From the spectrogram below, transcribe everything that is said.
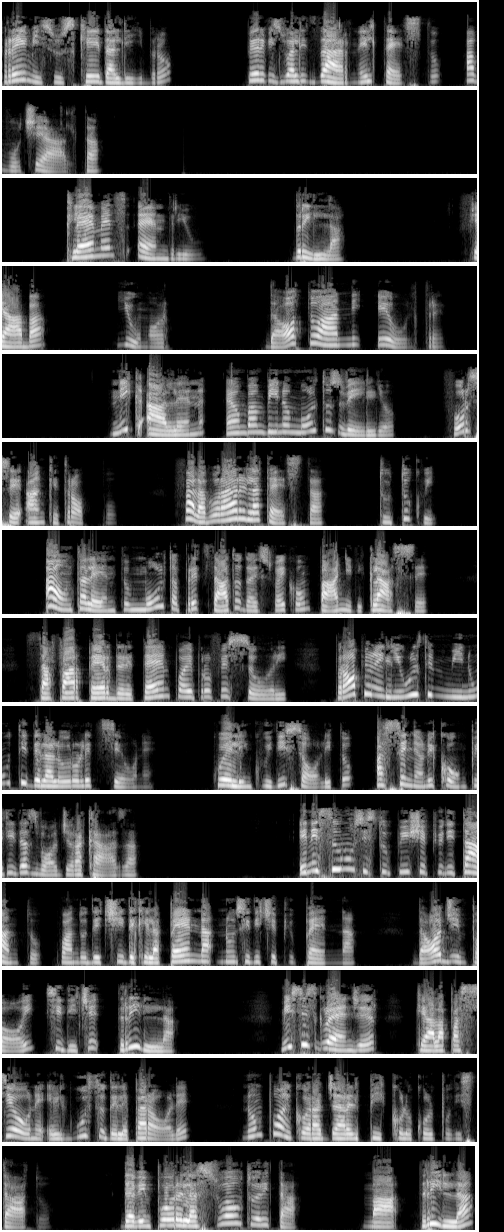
Premi su scheda libro per visualizzarne il testo a voce alta. Clemens Andrew Drilla Fiaba Humor da otto anni e oltre. Nick Allen è un bambino molto sveglio, forse anche troppo. Fa lavorare la testa. Tutto qui. Ha un talento molto apprezzato dai suoi compagni di classe. Sa far perdere tempo ai professori proprio negli ultimi minuti della loro lezione, quelli in cui di solito assegnano i compiti da svolgere a casa. E nessuno si stupisce più di tanto quando decide che la penna non si dice più penna. Da oggi in poi si dice drilla. Mrs. Granger, che ha la passione e il gusto delle parole, non può incoraggiare il piccolo colpo di Stato. Deve imporre la sua autorità. Ma drilla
